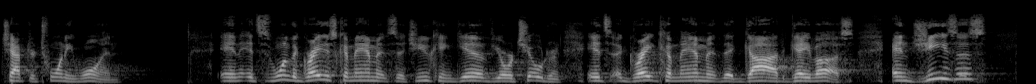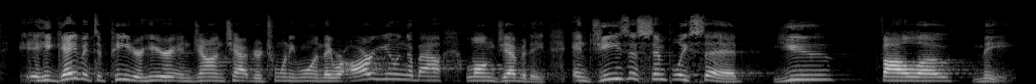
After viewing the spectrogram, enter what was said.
chapter 21. And it's one of the greatest commandments that you can give your children. It's a great commandment that God gave us. And Jesus he gave it to Peter here in John chapter 21. They were arguing about longevity. And Jesus simply said, You follow me.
